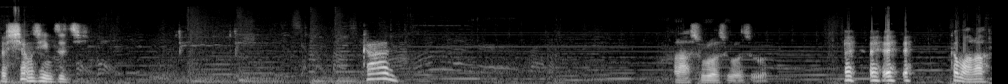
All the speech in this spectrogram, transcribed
要相信自己。看，好啦，输了输了输了！哎哎哎哎，干嘛啦？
